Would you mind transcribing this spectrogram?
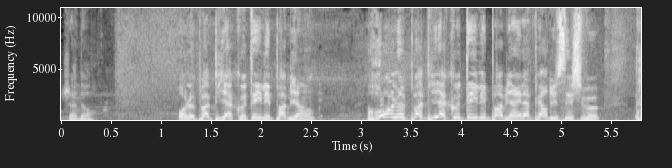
J'adore. Oh le papy à côté il est pas bien. Oh le papy à côté il est pas bien, il a perdu ses cheveux.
